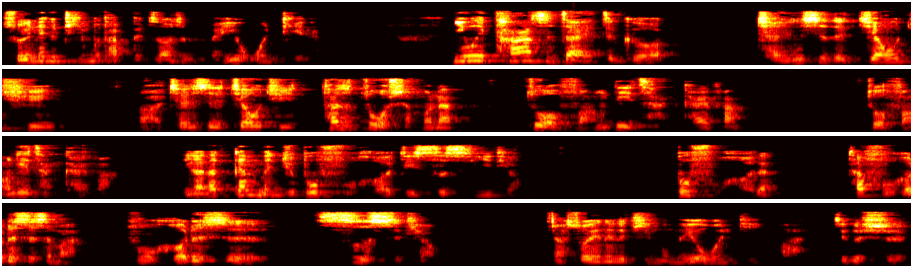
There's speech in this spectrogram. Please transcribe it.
所以那个题目它本质上是没有问题的，因为它是在这个。城市的郊区啊，城市郊区，它是做什么呢？做房地产开发，做房地产开发。你看，它根本就不符合第四十一条，不符合的。它符合的是什么？符合的是四十条啊。所以那个题目没有问题啊。这个是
